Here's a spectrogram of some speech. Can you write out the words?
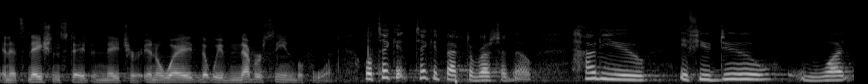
and it's nation state in nature in a way that we've never seen before. Well, take it take it back to Russia though. How do you, if you do what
